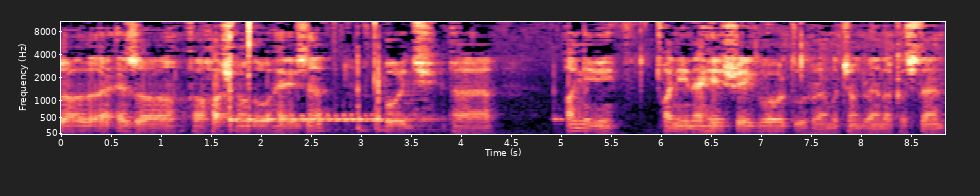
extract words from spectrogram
Szóval ez a, a hasonló helyzet, hogy uh, annyi, annyi nehézség volt Úr Ramachandrának, aztán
